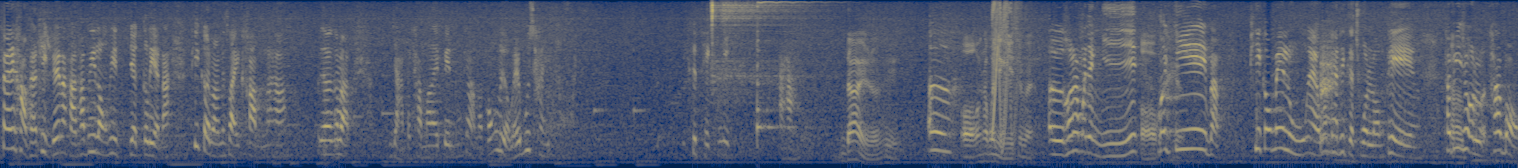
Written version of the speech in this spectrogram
แฟนข่าวแพทริกด้วยนะคะ ถ้าพี่ร้องผิดอย่าเกลียดนะ พี่เกิดมาเป็นสายคำนะคะเราจะแบบอย่าไปทำอะไรเป็นทุกอย่างเราต้องเหลือไว้ให้ผู้ชายสอนนี่คือเทคนิคนะคะได้อยู่นะพี่ เออ อ๋อเขาทำกันอย่างนี้ใช่ไหม เออเขาทำมันอย่างนี้ อ๋อ เมื่อกี้แบบพี่ก็ไม่รู้ไงว่าแพทริกจะชวนร้องเพลง ถ้าพี่ครับชวนถ้าบอก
